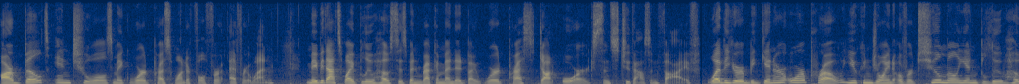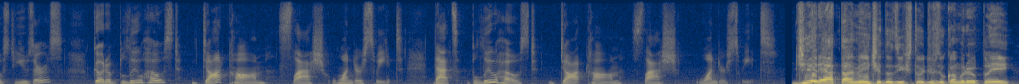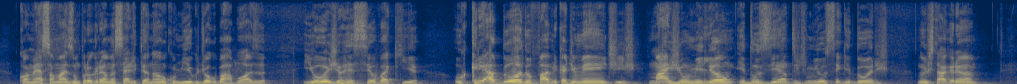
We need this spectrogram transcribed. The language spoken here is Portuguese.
Our built in tools make WordPress wonderful for everyone. Maybe that's why Bluehost has been recommended by WordPress.org since 2005. Whether you're a beginner or a pro, you can join over 2 million Bluehost users. Go to bluehost.com slash Wondersuite. That's bluehost.com slash Wondersuite. Diretamente dos estúdios do Camboriú Play, começa mais um programa CLT Não comigo, Diogo Barbosa. E hoje eu recebo aqui o criador do Fábrica de Mentes, mais de 1 milhão e 200 mil seguidores no Instagram.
